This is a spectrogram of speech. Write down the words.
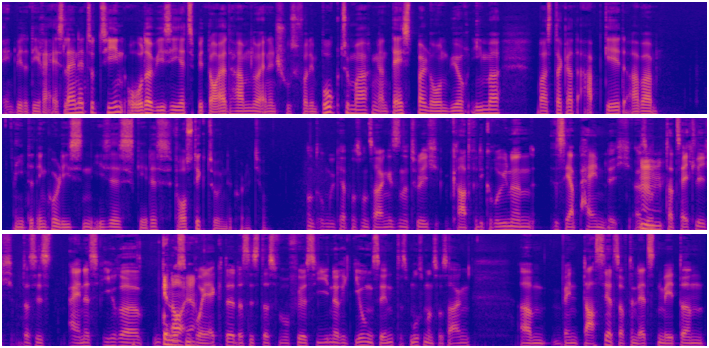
entweder die Reißleine zu ziehen oder, wie sie jetzt beteuert haben, nur einen Schuss vor den Bug zu machen, einen Testballon, wie auch immer, was da gerade abgeht. Aber hinter den Kulissen ist es, geht es frostig zu in der Koalition. Und umgekehrt muss man sagen, ist es natürlich gerade für die Grünen sehr peinlich. Also Mhm. tatsächlich, das ist eines ihrer Genau, großen ja. Projekte. Das ist das, wofür sie in der Regierung sind. Das muss man so sagen. Ähm, wenn das jetzt auf den letzten Metern,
